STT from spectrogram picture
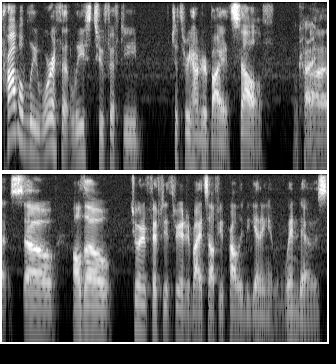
probably worth at least 250 to 300 by itself. Okay. Uh, so although 250 to 300 by itself you'd probably be getting it with windows.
